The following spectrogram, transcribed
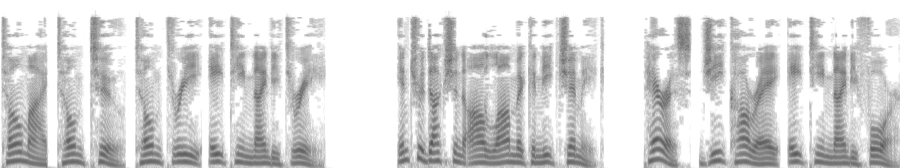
tome I, tome 2, tome 3, 1893. Introduction à la mécanique chimique. Paris, G. Carré, 1894.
